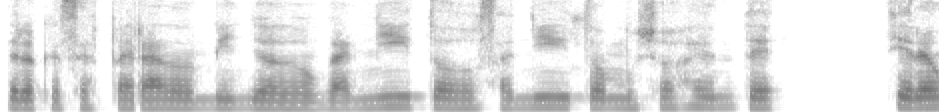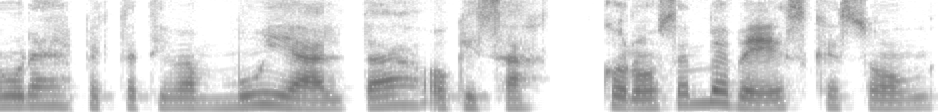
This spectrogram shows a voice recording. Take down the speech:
de lo que se espera de un niño de un añito, dos añitos. Mucha gente tiene unas expectativas muy altas o quizás conocen bebés que son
